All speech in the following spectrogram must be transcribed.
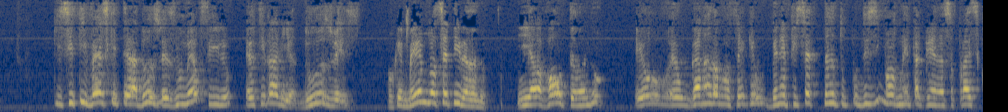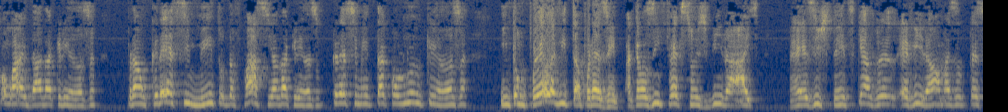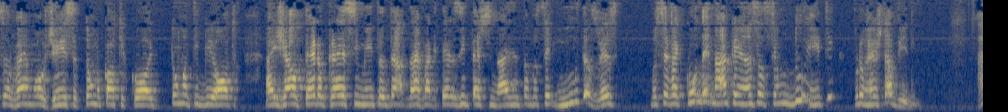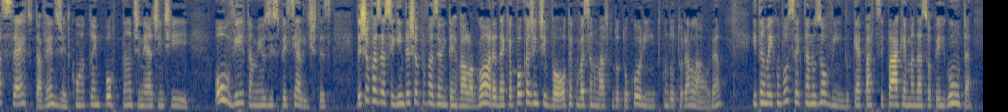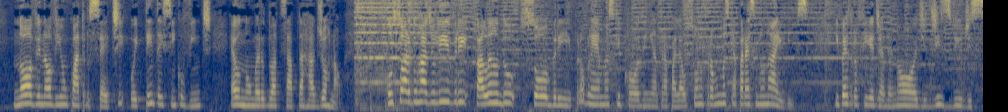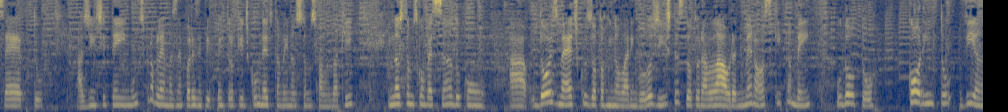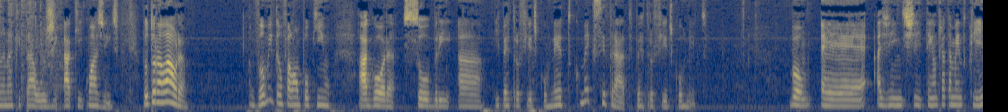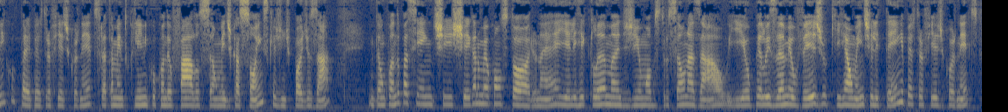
que se tivesse que tirar duas vezes, no meu filho, eu tiraria duas vezes. Porque mesmo você tirando e ela voltando, eu, eu garanto a você que o benefício é tanto para o desenvolvimento da criança, para a escolaridade da criança, para o crescimento da facial da criança, o crescimento da coluna da criança. Então, para ela evitar, por exemplo, aquelas infecções virais resistentes, que às vezes é viral, mas a pessoa vai em uma urgência, toma corticóide, toma antibiótico, aí já altera o crescimento da, das bactérias intestinais. Então, você muitas vezes você vai condenar a criança a ser um doente para o resto da vida. Tá certo, tá vendo, gente? Quanto é importante, né, a gente ouvir também os especialistas. Deixa eu fazer o seguinte, deixa eu fazer um intervalo agora, daqui a pouco a gente volta conversando mais com o doutor Corinto, com a doutora Laura, e também com você que está nos ouvindo. Quer participar, quer mandar sua pergunta? 99147 8520 é o número do WhatsApp da Rádio Jornal. Consultório do Rádio Livre falando sobre problemas que podem atrapalhar o sono, problemas que aparecem no nariz. Hipertrofia de adenoide, desvio de septo. A gente tem muitos problemas, né? Por exemplo, hipertrofia de corneto também nós estamos falando aqui. E nós estamos conversando com a, dois médicos otorrinolaringologistas, doutora Laura Nimeroski e também o doutor Corinto Viana, que está hoje aqui com a gente. Doutora Laura, vamos então falar um pouquinho agora sobre a hipertrofia de corneto. Como é que se trata hipertrofia de corneto? Bom, é, a gente tem um tratamento clínico para hipertrofia de corneto. Tratamento clínico, quando eu falo, são medicações que a gente pode usar. Então, quando o paciente chega no meu consultório, né, e ele reclama de uma obstrução nasal e eu pelo exame eu vejo que realmente ele tem hipertrofia de cornetos,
